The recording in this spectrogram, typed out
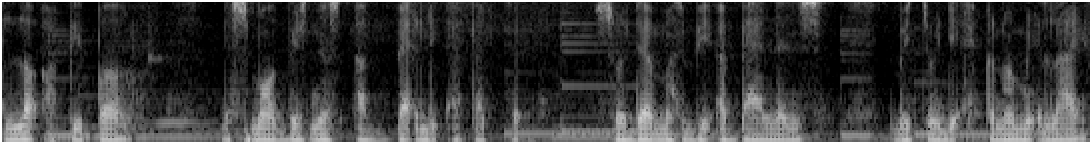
A lot of people the small business are badly affected. So there must be a balance between the economic life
